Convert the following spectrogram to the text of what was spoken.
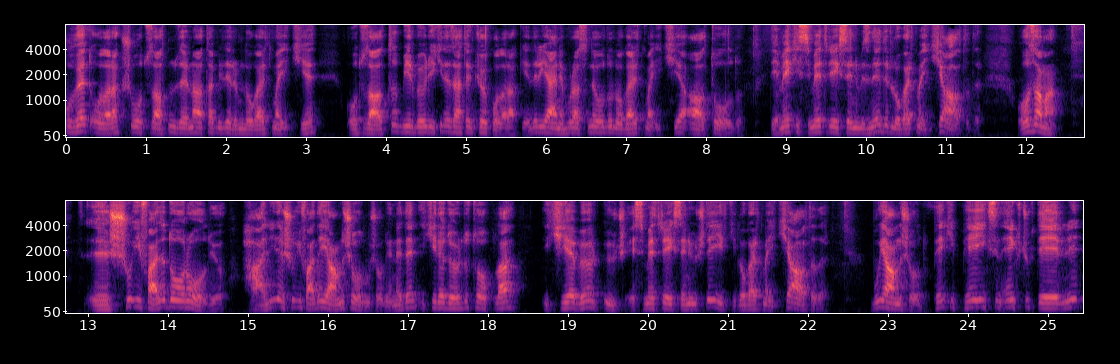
kuvvet olarak şu 36'nın üzerine atabilirim. Logaritma 2'ye 36. 1 bölü 2 de zaten kök olarak gelir. Yani burası ne oldu? Logaritma 2'ye 6 oldu. Demek ki simetri eksenimiz nedir? Logaritma 2'ye 6'dır. O zaman e, şu ifade doğru oluyor. Haliyle şu ifade yanlış olmuş oluyor. Neden? 2 ile 4'ü topla 2'ye böl 3. E, simetri ekseni 3 değil ki. Logaritma 2'ye 6'dır. Bu yanlış oldu. Peki Px'in en küçük değerini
